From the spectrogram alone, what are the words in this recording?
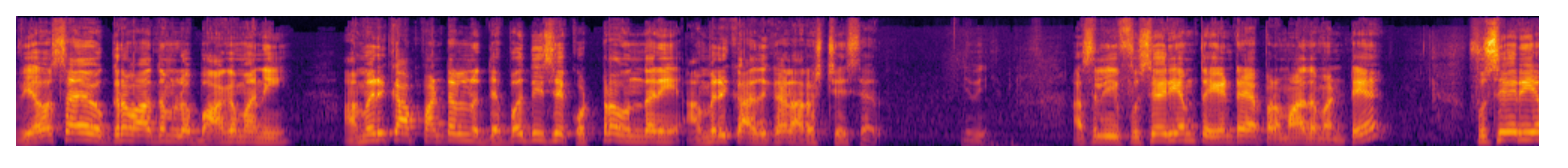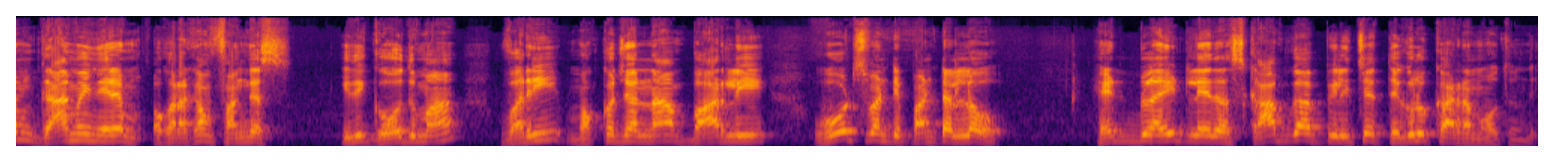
వ్యవసాయ ఉగ్రవాదంలో భాగమని అమెరికా పంటలను దెబ్బతీసే కుట్ర ఉందని అమెరికా అధికారులు అరెస్ట్ చేశారు. ఇది. అసలు ఈ ఫుసేరియంతో ఏంటయ్యా ప్రమాదం అంటే ఫుసేరియం గ్రామీణీరం ఒక రకం ఫంగస్. ఇది గోధుమ వరి మొక్కజొన్న బార్లీ ఓట్స్ వంటి పంటల్లో హెడ్ బ్లైట్ లేదా స్కాప్గా పిలిచే తెగులు కారణమవుతుంది.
